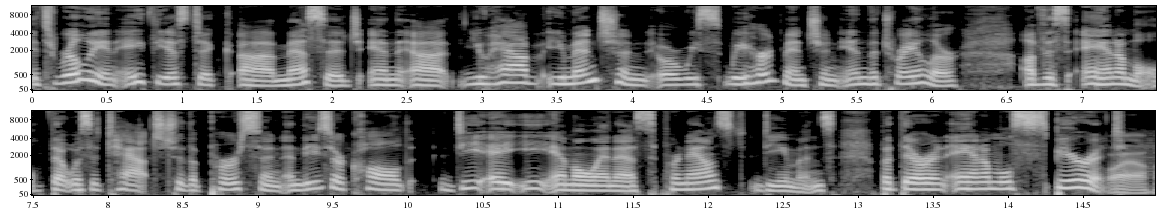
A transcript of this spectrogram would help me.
It's really an atheistic uh, message, and uh, you have you mentioned, or we we heard mention in the trailer of this animal that was attached to the person, and these are called D A E M O N S, pronounced demons, but they're an animal spirit Wow.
